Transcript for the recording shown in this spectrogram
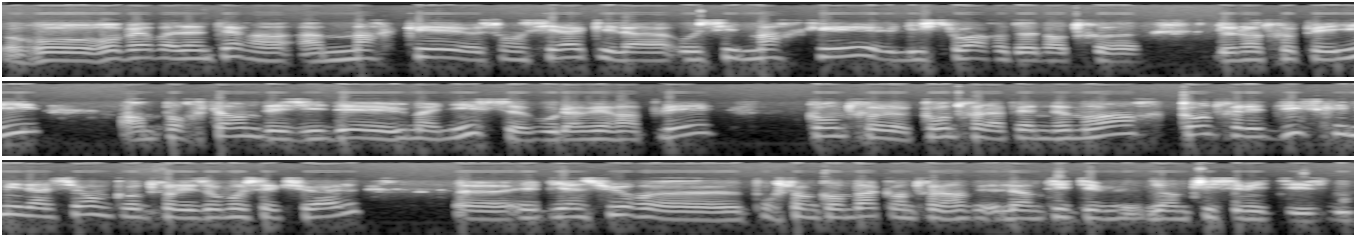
Robert Badinter a, marqué son siècle. Il a aussi marqué l'histoire de notre de notre pays en portant des idées humanistes. Vous l'avez rappelé contre contre la peine de mort, contre les discriminations contre les homosexuels. Euh, et bien sûr euh, pour son combat contre l'antisémitisme.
